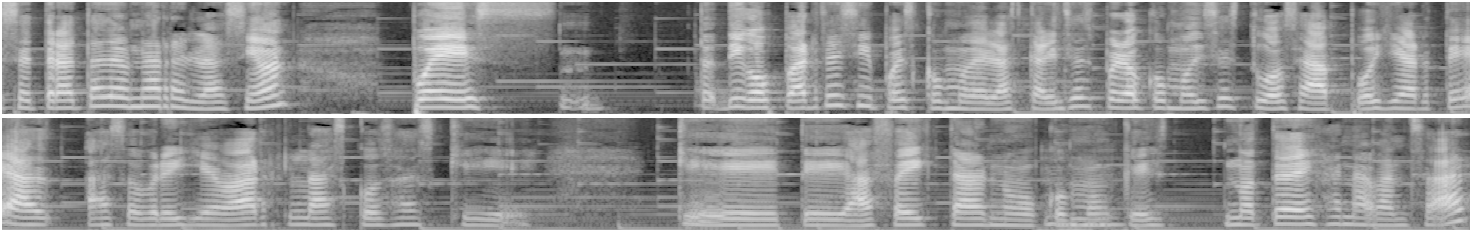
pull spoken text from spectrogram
se trata de una relación, pues digo, parte sí, pues como de las carencias, pero como dices tú, o sea, apoyarte a, a sobrellevar las cosas que, que te afectan o como que no te dejan avanzar.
